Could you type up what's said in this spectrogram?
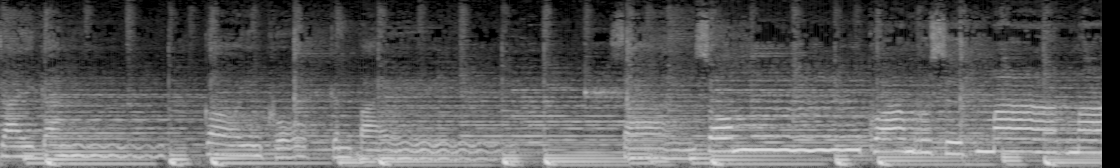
ใจกัน ก็ยังคบกันไป สร้างสมความรู้สึกมากมา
